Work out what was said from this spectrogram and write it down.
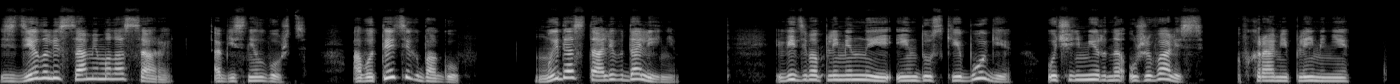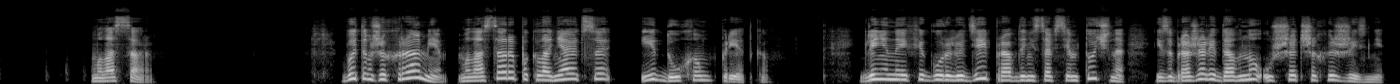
сделали сами малосары, объяснил вождь. А вот этих богов мы достали в долине. Видимо, племенные и индусские боги очень мирно уживались в храме племени Малосаров. В этом же храме Малосары поклоняются и духам предков. Глиняные фигуры людей, правда, не совсем точно, изображали давно ушедших из жизни,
